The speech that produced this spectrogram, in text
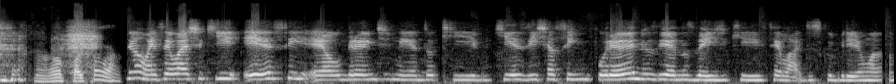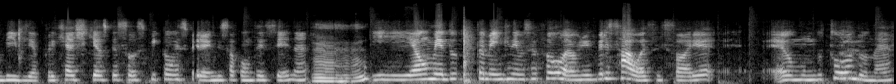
Não, pode falar. Não, mas eu acho que esse é o grande medo que, que existe, assim, por anos e anos desde que, sei lá, descobriram a Bíblia. Porque acho que as pessoas ficam esperando isso acontecer, né? Uhum. E é um medo também, que nem você falou, é universal. Essa história é o mundo todo, né?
